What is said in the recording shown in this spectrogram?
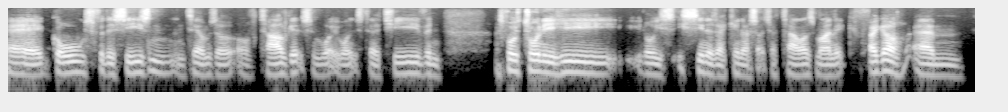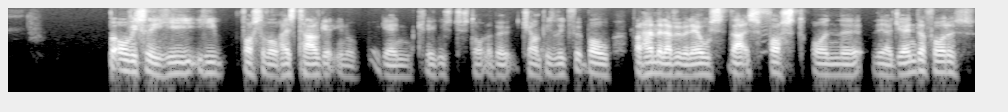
uh, goals for the season in terms of, of targets and what he wants to achieve. And I suppose Tony, he you know he's, he's seen as a kind of such a talismanic figure. Um, but obviously he he first of all his target you know again craig was just talking about champions league football for him and everyone else that's first on the the agenda for us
